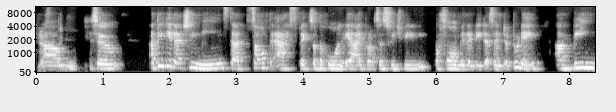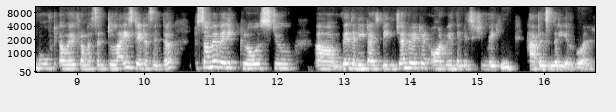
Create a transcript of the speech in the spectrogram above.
Yes, um, so I think it actually means that some of the aspects of the whole AI process which we perform in a data center today are being moved away from a centralized data center to somewhere very close to um, where the data is being generated or where the decision making happens in the real world.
